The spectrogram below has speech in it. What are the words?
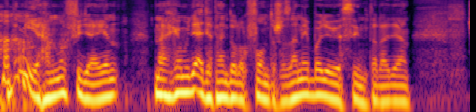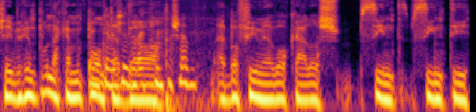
de miért, hát, no figyelj, én, nekem ugye egyetlen egy dolog fontos a zenében, hogy őszinte legyen. És egyébként nekem pont Szerintem ebbe a, ebbe a female vokálos szint, szinti,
